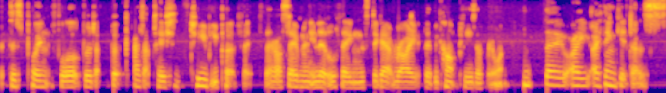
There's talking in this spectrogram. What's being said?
at this point for book adaptations to be perfect. There are so many little things to get right that we can't please everyone. Though I, I think it does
